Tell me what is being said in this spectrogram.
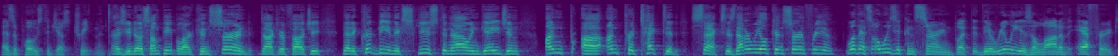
as opposed to just treatment. As you know, some people are concerned, Dr. Fauci, that it could be an excuse to now engage in un, uh, unprotected sex. Is that a real concern for you? Well, that's always a concern, but there really is a lot of effort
